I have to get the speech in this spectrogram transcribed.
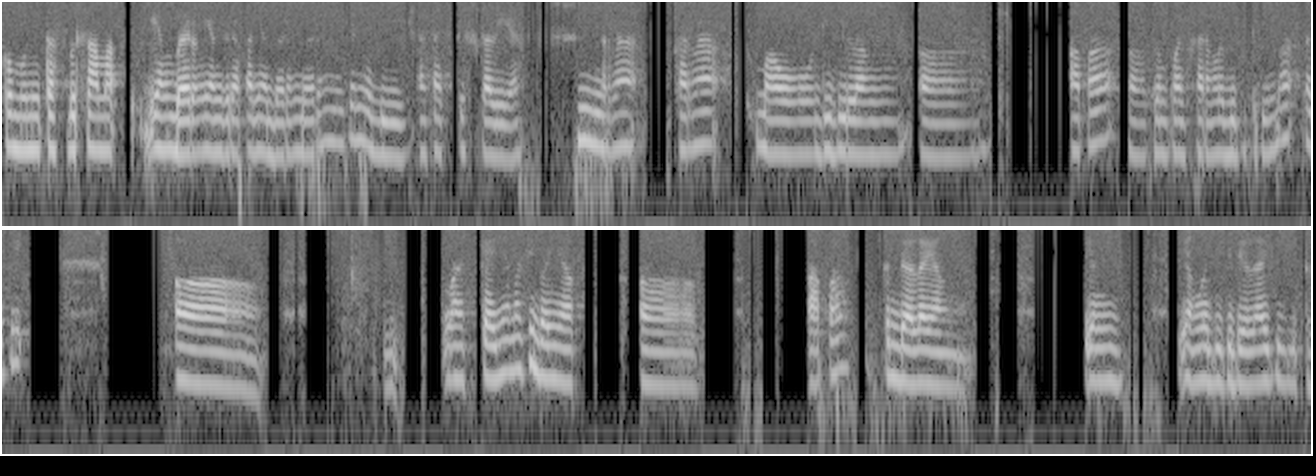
komunitas bersama yang bareng yang gerakannya bareng-bareng mungkin lebih efektif sekali ya. Karena karena mau dibilang eh, apa eh, perempuan sekarang lebih diterima tapi eh mas kayaknya masih banyak eh, apa kendala yang yang yang lebih gede lagi gitu.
